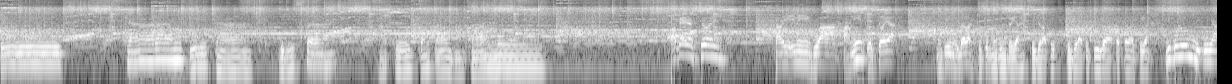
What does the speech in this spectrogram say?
uh, sekarang kita bisa oke cuy. Kali ini gua pamit ya cuy ya. Mungkin udahlah cukup mungkin cuy ya. 700 700 juga oke lah cuy ya. Di kulum dikunya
